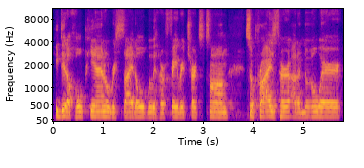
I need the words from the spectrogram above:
He did a whole piano recital with her favorite church song. Surprised her out of nowhere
